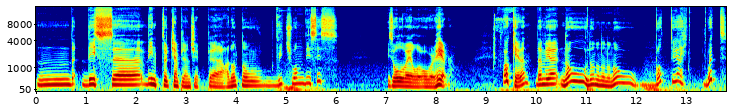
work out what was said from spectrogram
this uh, winter championship. Uh, I don't know which one this is. It's all the way over here. Okay then, then we are... No, no, no, no, no, no. What do I... What?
